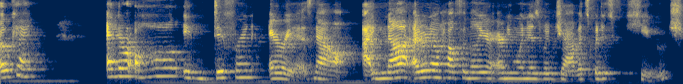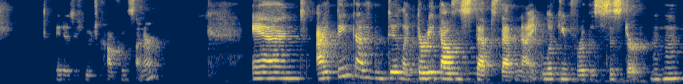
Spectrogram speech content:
okay. And they're all in different areas. Now i'm not i don't know how familiar anyone is with javits but it's huge. It is a huge conference center. And i think i did like 30000 steps that night looking for the sister. Mm-hmm.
